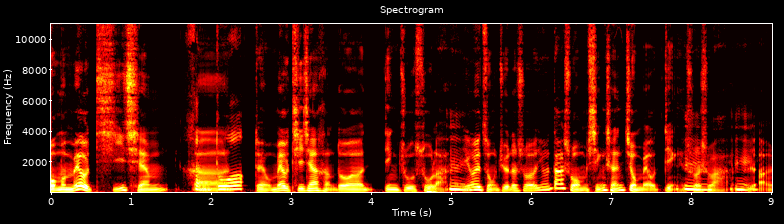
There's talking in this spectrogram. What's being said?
我们没有提前。很多，对我没有提前很多订住宿了，嗯。因为总觉得说，因为当时我们行程就没有定，嗯说实话，嗯。呃，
